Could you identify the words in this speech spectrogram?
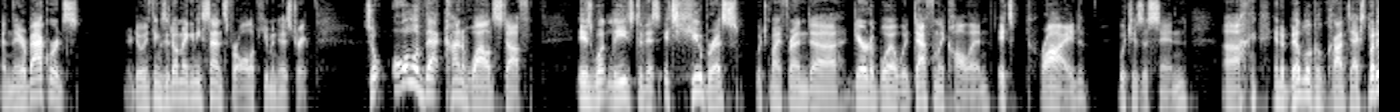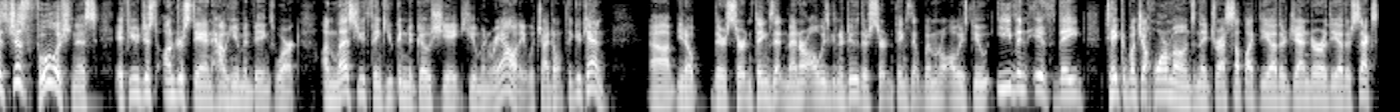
and they are backwards. They're doing things that don't make any sense for all of human history. So, all of that kind of wild stuff is what leads to this. It's hubris, which my friend uh, Garrett O'Boyle would definitely call in. It's pride, which is a sin uh, in a biblical context, but it's just foolishness if you just understand how human beings work, unless you think you can negotiate human reality, which I don't think you can. Uh, you know, there's certain things that men are always going to do. There's certain things that women will always do, even if they take a bunch of hormones and they dress up like the other gender or the other sex,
